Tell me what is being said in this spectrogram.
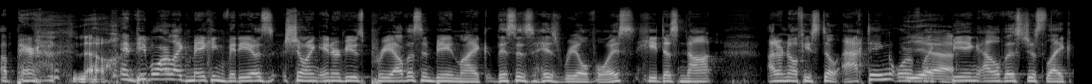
Apparently. no. And people are like making videos showing interviews pre Elvis and being like, this is his real voice. He does not. I don't know if he's still acting or if Yeah. like being Elvis just like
